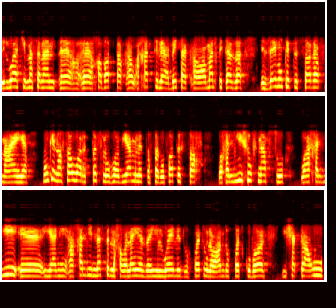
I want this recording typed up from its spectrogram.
دلوقتي مثلا آه، آه، خبطتك أو أخدت لعبتك أو عملت كذا إزاي ممكن تتصرف معايا؟ ممكن أصور الطفل وهو بيعمل التصرفات الصح وأخليه يشوف نفسه وأخليه آه، يعني أخلي الناس اللي حواليا زي الوالد وإخواته لو عنده إخوات كبار يشجعوه.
